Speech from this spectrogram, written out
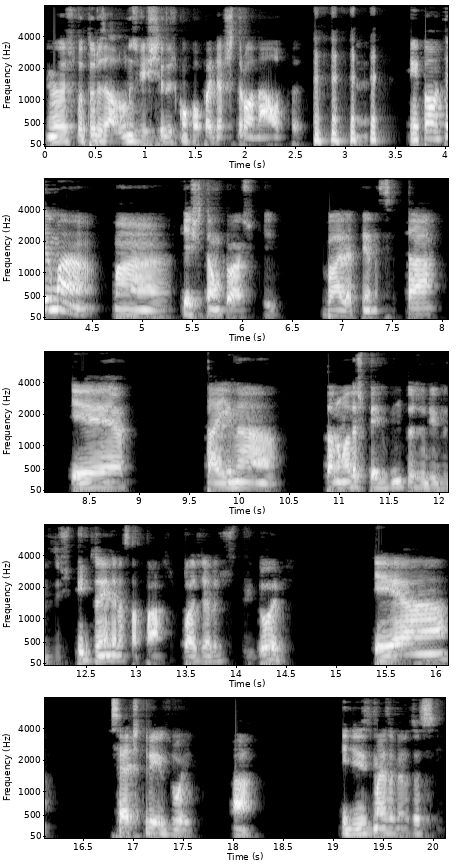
Meus futuros alunos vestidos com roupa de astronauta. né? Então, tem uma, uma questão que eu acho que vale a pena citar, que é. Está aí na. Está numa das perguntas do livro dos Espíritos, ainda nessa parte dos flagelos destruidores, que é a 738. Ah, que diz mais ou menos assim.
